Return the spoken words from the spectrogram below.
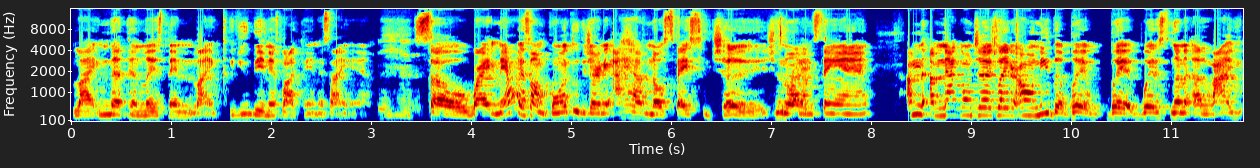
like nothing less than like you being as locked in as I am. Mhm. So right now, as I'm going through the journey, I have no space to judge. You know what I'm saying? I'm, I'm not gonna judge later on either. But but what's gonna align?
